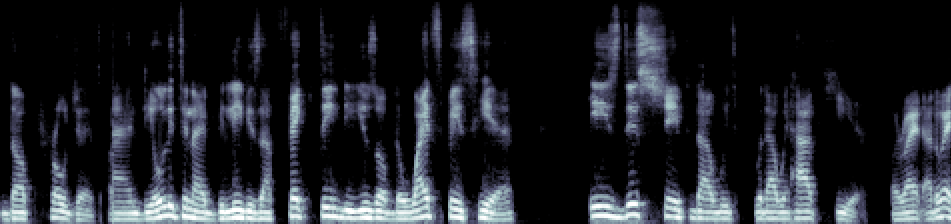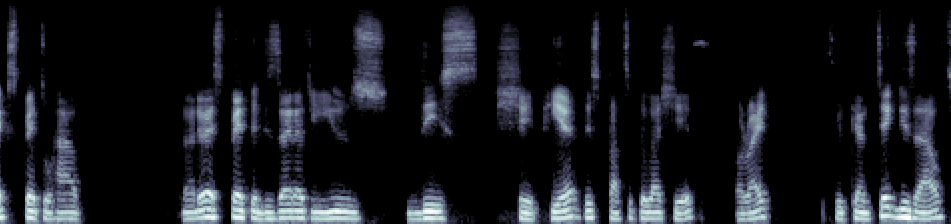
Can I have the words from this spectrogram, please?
the project. And the only thing i believe is affecting the use of the white space here is this shape that we that we have here all right? I don't expect to have i don't expect the designer to use this shape here this particular shape all right? If we can take this out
